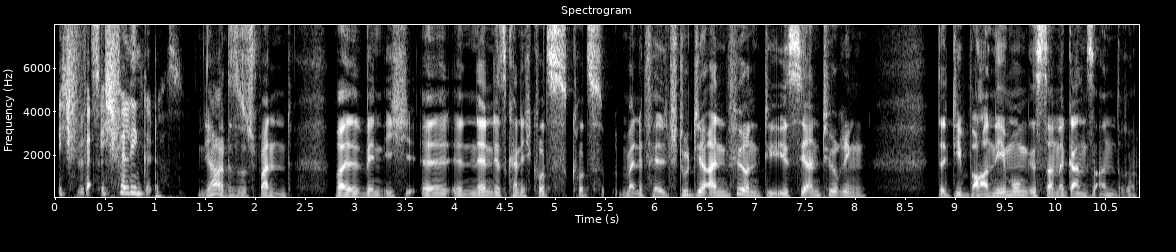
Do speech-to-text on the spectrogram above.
Ich, ver ich verlinke das. ja, das ist spannend. Weil wenn ich, äh, ne, jetzt kann ich kurz, kurz meine Feldstudie anführen, die ist ja in Thüringen. Die, die Wahrnehmung ist dann eine ganz andere.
